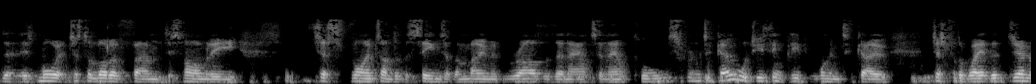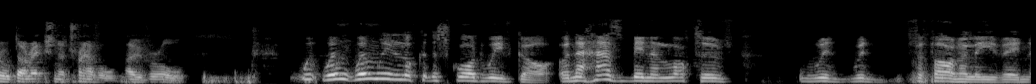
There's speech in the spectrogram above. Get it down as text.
There's more, just a lot of um, disharmony, just vibes under the scenes at the moment, rather than out and out calls for him to go. Or do you think people want him to go just for the way, the general direction of travel overall? when when we look at the squad we've got, and there has been a lot of with with Fofana leaving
